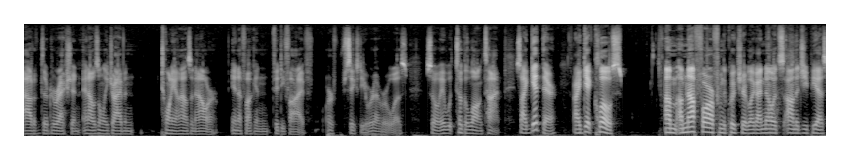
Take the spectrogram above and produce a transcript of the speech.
out of the direction, and I was only driving 20 miles an hour in a fucking 55 or 60 or whatever it was. So it w- took a long time. So I get there, I get close, I'm I'm not far from the Kwik Trip. Like I know it's on the GPS,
